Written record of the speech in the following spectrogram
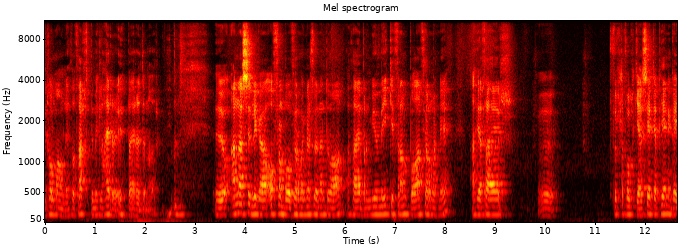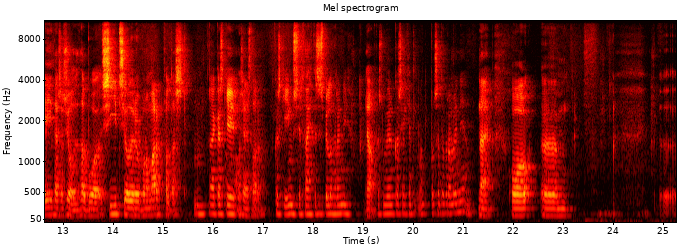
6-12 mánu þá þarftu miklu hærri upp að þér heldur en áður. Mm. uh, og annars er líka offrambóð fjármagnar sem við nefndum á að það er bara mjög mikið frambóð af fjármagni af því að það er uh, fullt af fólki að setja peninga í þessa sjóði. Það er búið að seed sjóður eru búin að margfaldast Mm, Það er kannski, á senast árum kannski ímsir þættir sem spila þar inn í. Kannski við erum kannski ekki allir búin að setja okkur alveg inn í en Nei, og um, uh,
